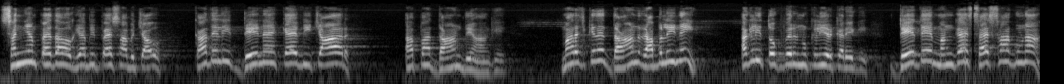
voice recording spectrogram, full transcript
ਸੰਯਮ ਪੈਦਾ ਹੋ ਗਿਆ ਵੀ ਪੈਸਾ ਬਚਾਓ। ਕਾਦੇ ਲਈ? ਦੇਣਾ ਕਹਿ ਵਿਚਾਰ। ਆਪਾਂ ਦਾਨ ਦੇਾਂਗੇ ਮਹਾਰਾਜ ਕਹਿੰਦੇ, ਦਾਨ ਰੱਬ ਲਈ ਨਹੀਂ ਅਗਲੀ ਤੁਕ ਫਿਰ ਨੂੰ ਕਲੀਅਰ ਕਰੇਗੀ। ਦੇ ਦੇ ਮੰਗੈ ਸੈਸਾ ਗੁਣਾ।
